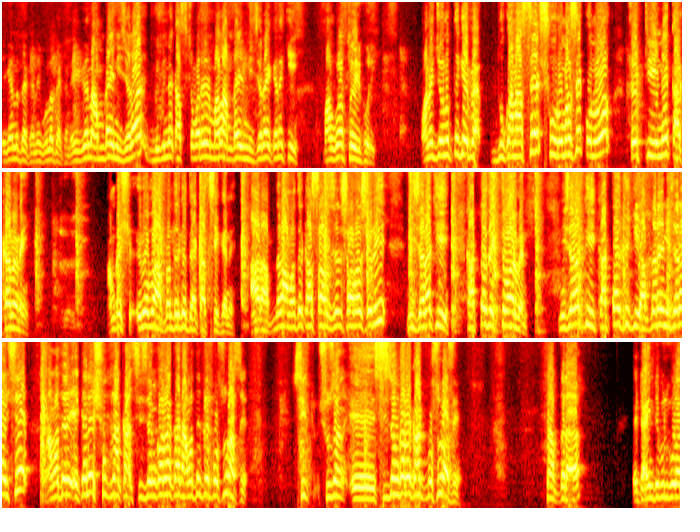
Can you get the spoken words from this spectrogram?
এখানে দেখেন, এগুলো দেখেন। এখানে আমরাই নিজেরা, বিভিন্ন কাস্টমারের মাল, আমরাই নিজেরা এখানে কি মালগুলো তৈরি করি। অনেক অনেকজনের থেকে দোকান আছে শোরুম আছে, কোনো ফ্যাক্টরি নেই, কারখানা নেই। আমরা এভাবে আপনাদেরকে দেখাচ্ছি এখানে। আর আপনারা আমাদের কাছে আসেন সরাসরি নিজেরা কি কাঠটা দেখতে পারবেন। নিজেরা কি কাঠটা কি আপনারা নিজেরা এসে আমাদের এখানে শুকনা কাঠ সিজন করা কাঠ আমাদের প্রচুর আছে সিজন করা কাঠ প্রচুর আছে। আপনারা ডাইনিং টেবিলগুলো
